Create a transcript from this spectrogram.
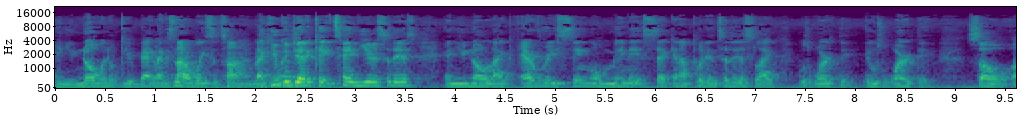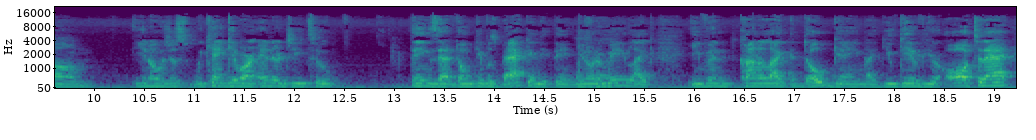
and you know it'll give back. Like it's not a waste of time. Like you could dedicate 10 years to this and you know like every single minute second i put into this like was worth it. It was worth it. So um you know it's just we can't give our energy to things that don't give us back anything. You know what i mean? Like even kind of like the dope game like you give your all to that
